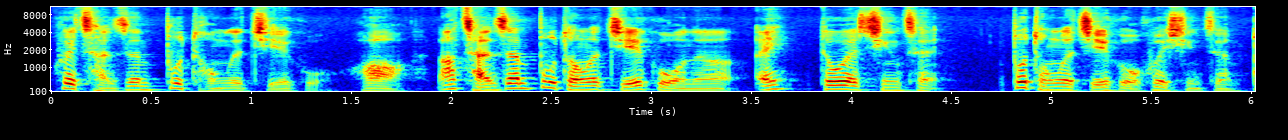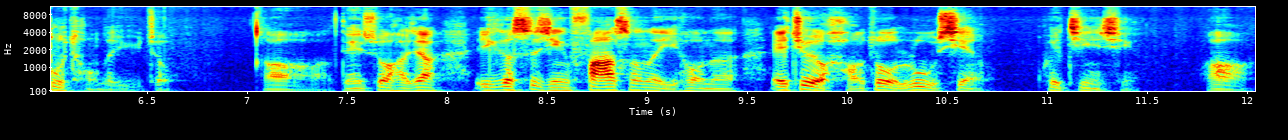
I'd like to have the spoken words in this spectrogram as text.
会产生不同的结果，哈，然后产生不同的结果呢，哎，都会形成不同的结果，会形成不同的宇宙，啊，等于说好像一个事情发生了以后呢，哎，就有好多路线会进行，啊，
